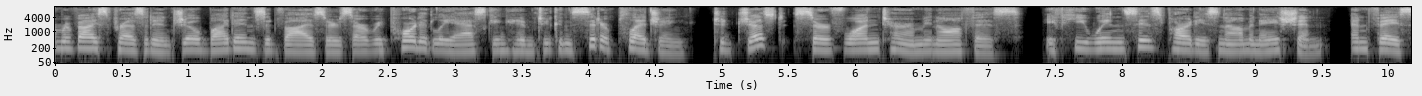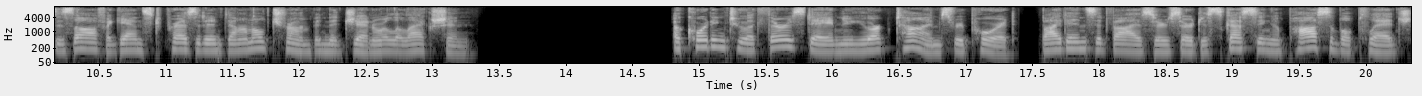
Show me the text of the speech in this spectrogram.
former Vice President Joe Biden's advisors are reportedly asking him to consider pledging to just serve one term in office if he wins his party's nomination and faces off against President Donald Trump in the general election. According to a Thursday New York Times report, Biden's advisers are discussing a possible pledge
